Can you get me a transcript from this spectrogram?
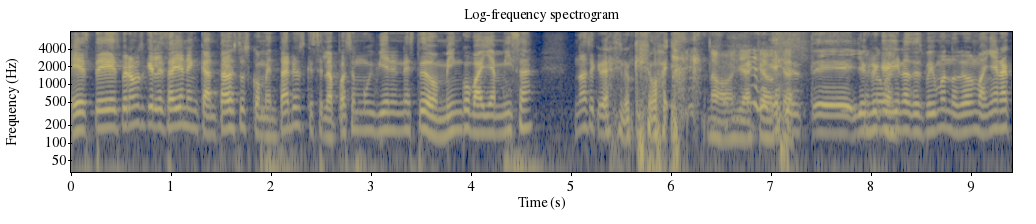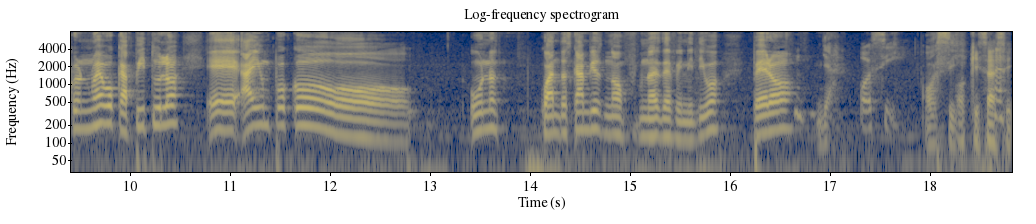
este, esperamos que les hayan encantado estos comentarios, que se la pasen muy bien en este domingo, vaya a misa. No se crean, sino que no vaya. No, ya quedó claro. Este, yo No creo que aquí nos despedimos, nos vemos mañana con un nuevo capítulo. Eh, hay un poco, unos cuantos cambios, no, no es definitivo, pero ya. O sí. O sí. O quizás sí.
